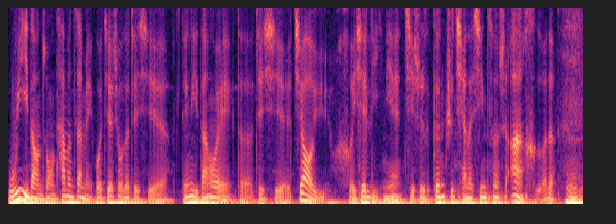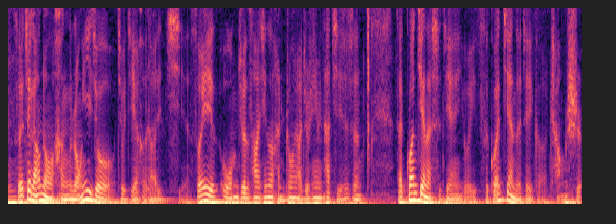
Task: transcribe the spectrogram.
无意当中，他们在美国接受的这些邻里单位的这些教育和一些理念，其实跟之前的新村是暗合的。嗯所以这两种很容易就就结合到一起。所以我们觉得朝阳新村很重要，就是因为它其实是在关键的时间有一次关键的这个尝试，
